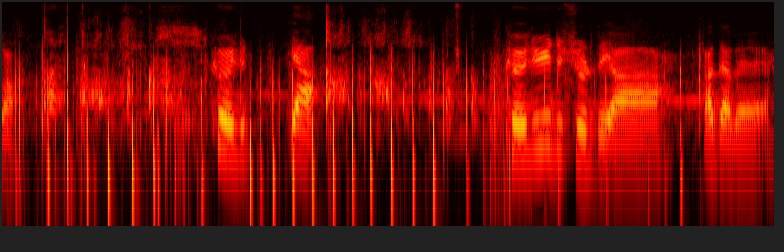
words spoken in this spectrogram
Lan. Köylü ya. Köylüyü düşürdü ya. Aga be.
